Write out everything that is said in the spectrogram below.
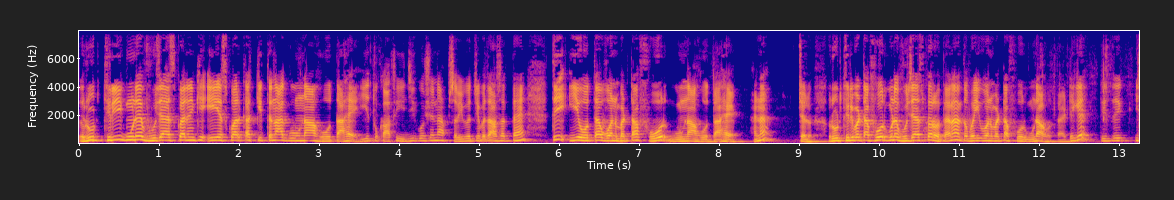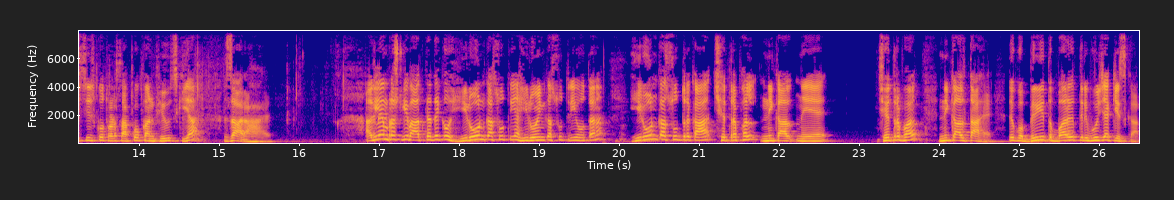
रूट थ्री गुणे भुजा स्क्वायर यानी कि ए स्क्वायर का कितना गुना होता है? ये तो काफ़ी इजी क्वेश्चन है, आप सभी बच्चे बता सकते हैं। तो ये होता है वन बट्टा फोर गुना होता है है ना? चलो रूट थ्री बटा फोर गुना भुजा स्क्वायर होता है ना तो वही वन बट्टा फोर गुना होता है ठीक है? इस, चीज़ को थोड़ा सा आपको कंफ्यूज किया जा रहा है। अगले हम प्रश्न की बात करते हैं कि हीरोइन का सूत्र या हीरोइन का सूत्र ये होता है ना हीरोइन का सूत्र का क्षेत्रफल निकाल क्षेत्रफल निकलता है। देखो वृत्त वर्ग त्रिभुज या किसका?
